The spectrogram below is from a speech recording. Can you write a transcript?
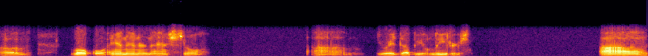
of local and international uh, UAW leaders. Uh,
